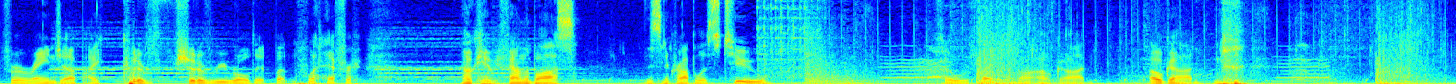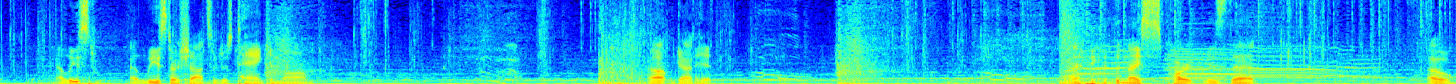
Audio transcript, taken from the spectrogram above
for a range up. I could have, should have re-rolled it, but whatever. Okay, we found the boss. This is Necropolis 2. So we're fighting Oh god. Oh god. at least at least our shots are just tanking mom. Oh, got hit. I think that the nicest part is that... Oh,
